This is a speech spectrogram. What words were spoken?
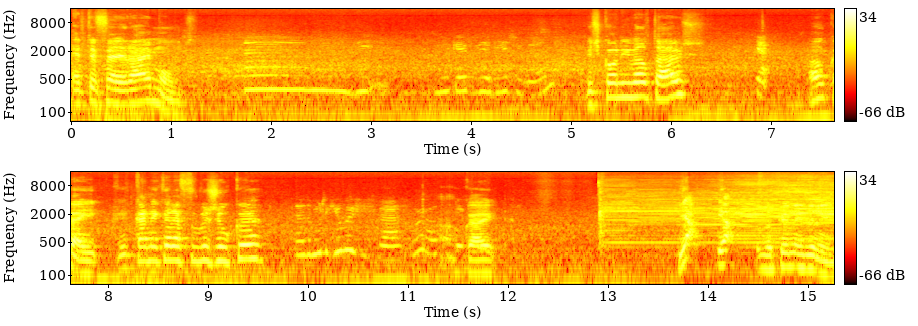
RTV Rijnmond. Ehm, die... Moet ik even... Ja, die is er wel. Is Connie wel thuis? Ja. Oké, kan ik er even bezoeken? Eh, dan moet ik heel even vragen hoor. Oké. Oké. Ja, ja, we kunnen erin.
